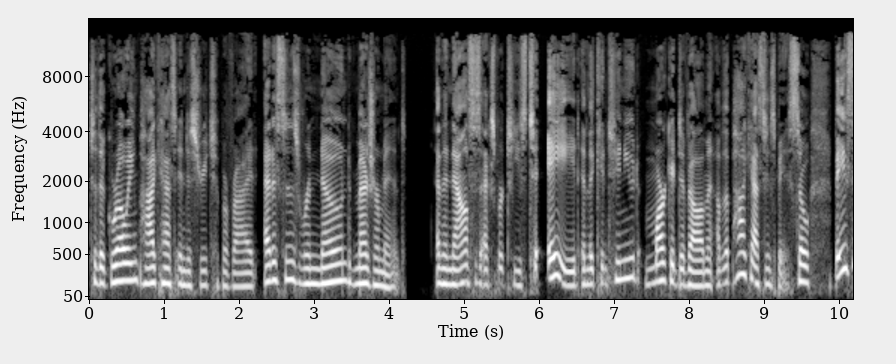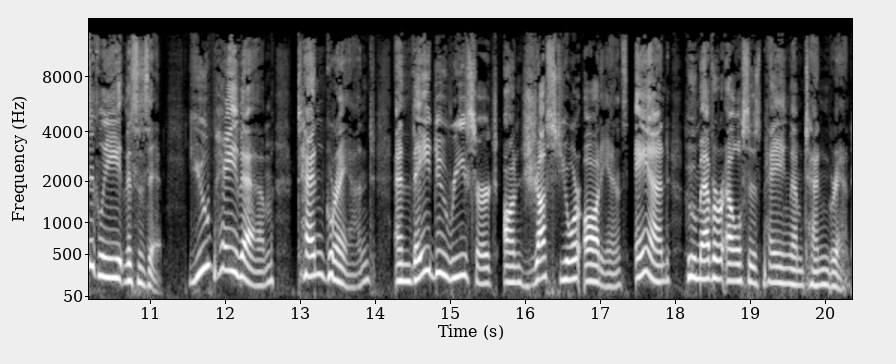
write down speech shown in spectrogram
to the growing podcast industry to provide Edison's renowned measurement and analysis expertise to aid in the continued market development of the podcasting space. So basically, this is it. You pay them 10 grand and they do research on just your audience and whomever else is paying them 10 grand.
